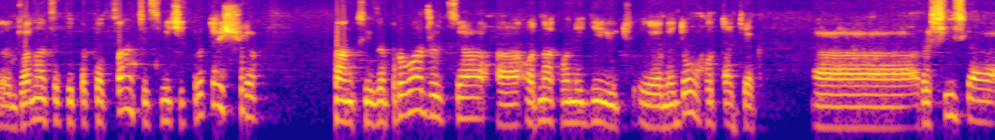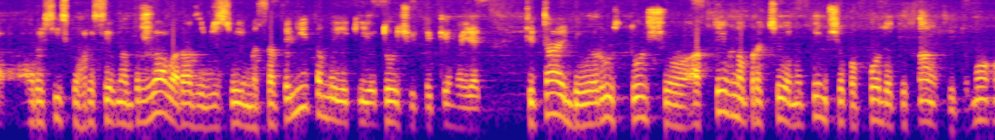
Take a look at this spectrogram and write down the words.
е, 12-й пакет санкцій свідчить про те, що санкції запроваджуються, однак вони діють е, недовго, так як е, російська російська агресивна держава разом зі своїми сателітами, які оточують, такими як Китай, Білорусь, тощо активно працює над тим, щоб обходити санкції. Тому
